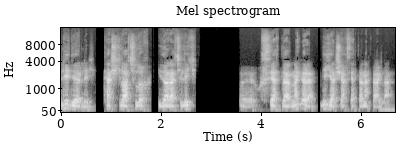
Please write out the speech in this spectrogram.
liderlik, təşkilatçılıq, idarəçilik e, xüsusiyyətlərinə görə digər şəxsiyyətlərdən fərqlənir.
